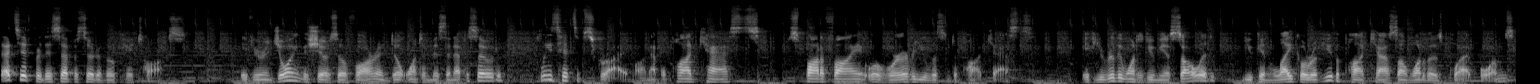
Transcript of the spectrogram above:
That's it for this episode of OK Talks. If you're enjoying the show so far and don't want to miss an episode, please hit subscribe on Apple Podcasts, Spotify, or wherever you listen to podcasts. If you really want to do me a solid, you can like or review the podcast on one of those platforms,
